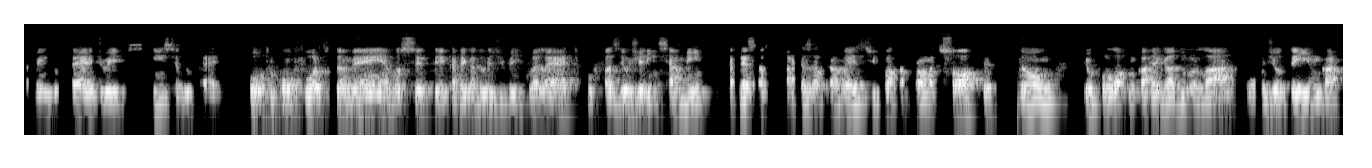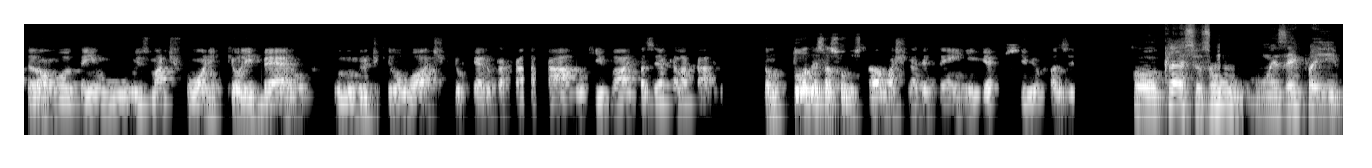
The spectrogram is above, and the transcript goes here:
também do prédio e eficiência do prédio. Outro conforto também é você ter carregadores de veículo elétrico, fazer o gerenciamento dessas cargas através de plataforma de software. Então, eu coloco um carregador lá, onde eu tenho um cartão ou eu tenho o smartphone, que eu libero o número de kilowatt que eu quero para cada carro que vai fazer aquela carga. Então, toda essa solução a China detém e é possível fazer. Ô, Clécius, um, um exemplo aí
